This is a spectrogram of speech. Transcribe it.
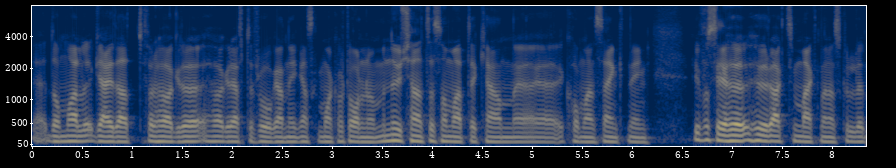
Eh, de har guidat för högre, högre efterfrågan i ganska många kvartal nu, men nu känns det som att det kan eh, komma en sänkning. Vi får se hur, hur aktiemarknaden skulle,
